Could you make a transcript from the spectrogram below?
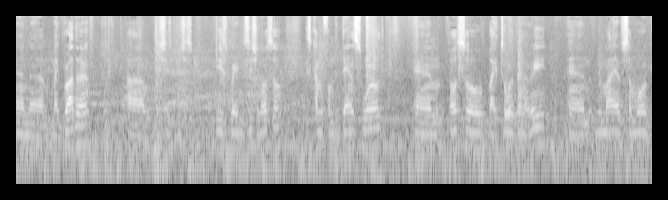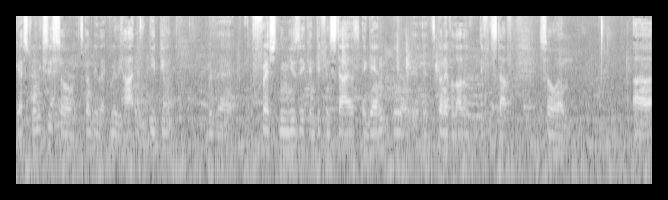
and um, my brother, um, which is which is he's a great musician also. He's coming from the dance world, and also by Tori Benari. And we might have some more guest remixes, so it's gonna be like really hot EP with uh, fresh new music and different styles. Again, you know, it, it's gonna have a lot of different stuff. So um, uh,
